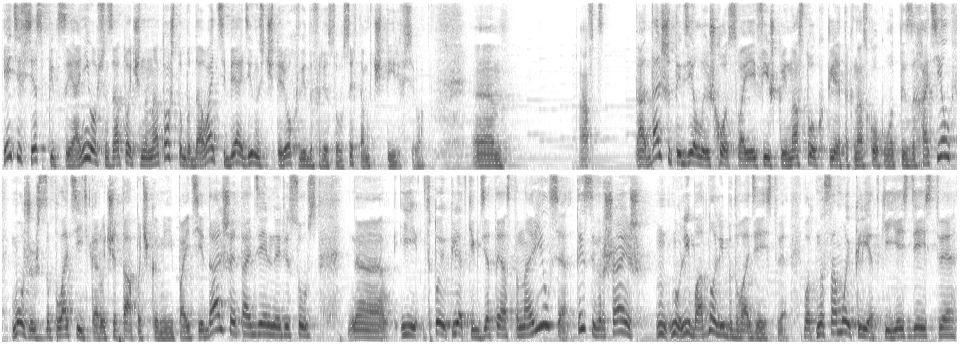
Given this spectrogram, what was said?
Эти все спецы, они, в общем, заточены на то, чтобы давать тебе один из четырех видов ресурсов. Их там четыре всего. Эм... А в а дальше ты делаешь ход своей фишкой на столько клеток, насколько вот ты захотел. Можешь заплатить, короче, тапочками и пойти дальше. Это отдельный ресурс. Э, и в той клетке, где ты остановился, ты совершаешь ну, либо одно, либо два действия. Вот на самой клетке есть действие.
